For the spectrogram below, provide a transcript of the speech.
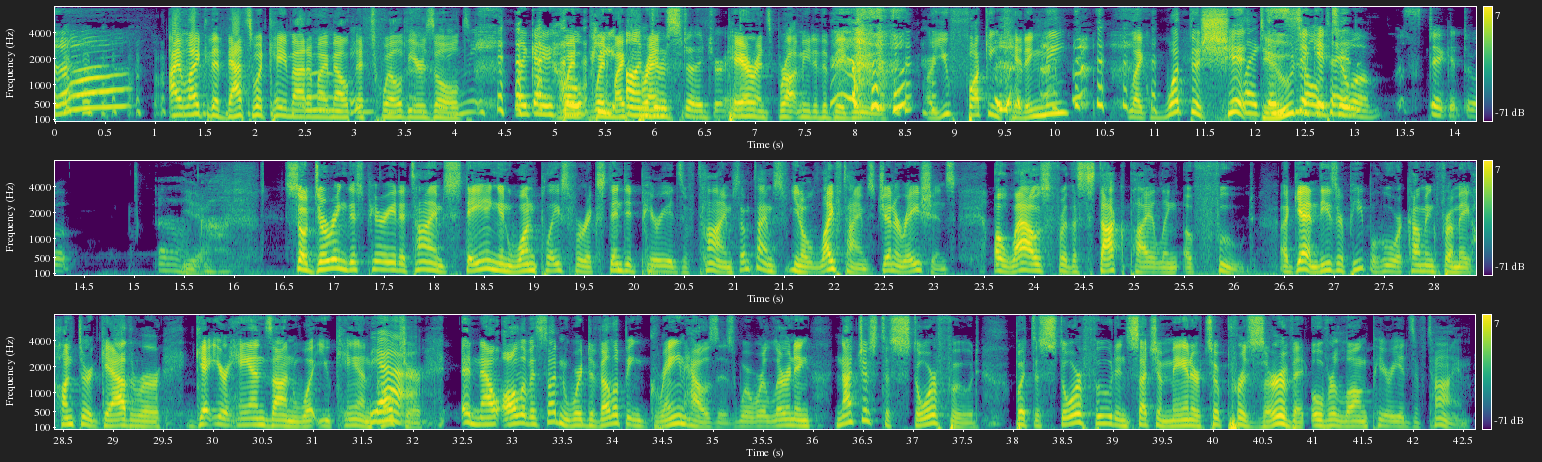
I like that. That's what came out of my mouth at 12 years old. Like I When, hope when he my friend's understood Drake. parents brought me to the Big E. Are you fucking kidding me? Like, what the shit, Like, dude? it's Stick it to Insulted. him. Stick it to him. Oh Yeah. god. So during this period of time, staying in one place for extended periods of time, sometimes, you know, lifetimes, generations, allows for the stockpiling of food. Again, these are people who are coming from a hunter gatherer, get your hands on what you can Yeah. culture. And now all of a sudden we're developing grain houses where we're learning not just to store food, but to store food in such a manner to preserve it over long periods of time.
